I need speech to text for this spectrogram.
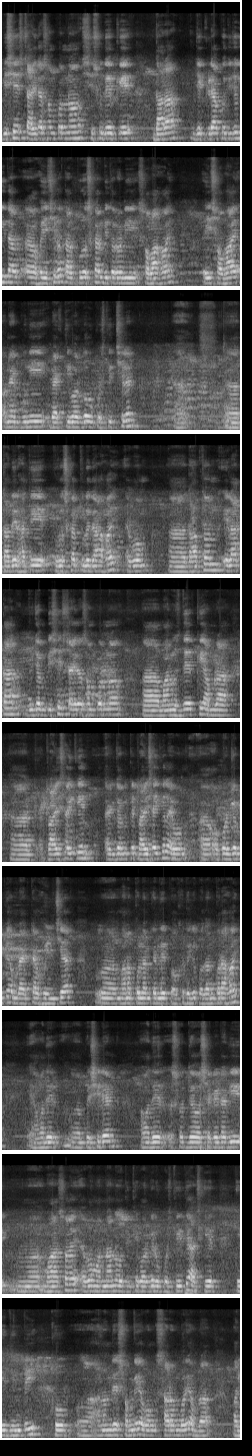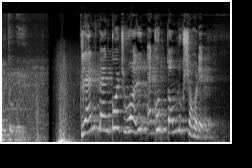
বিশেষ চাহিদা সম্পন্ন শিশুদেরকে দ্বারা যে ক্রীড়া প্রতিযোগিতা হয়েছিল তার পুরস্কার বিতরণী সভা হয়। এই সভায় অনেক গুণী ব্যক্তিবর্গ উপস্থিত ছিলেন। তাদের হাতে পুরস্কার তুলে দেওয়া হয় এবং দাঁতন এলাকার দুজন বিশেষ চাহিদা সম্পন্ন মানুষদেরকে আমরা ট্রাইসাইকেল একজনকে ট্রাইসাইকেল এবং অপরজনকে আমরা একটা হুইল চেয়ার মানব কল্যাণ কেন্দ্রের পক্ষ থেকে প্রদান করা হয়। আমাদের প্রেসিডেন্ট আমাদের শ্রদ্ধেয় সেক্রেটারি মহাশয় এবং অন্যান্য অতিথিবর্গের উপস্থিতিতে আজকের এই দিনটি খুব আনন্দের সঙ্গে এবং সাড়ম্বরে আমরা পালিত করি। গ্র্যান্ড ব্যাংকোয়েট হল এখন তমলুক শহরে।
